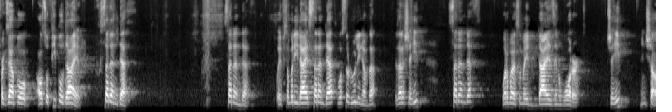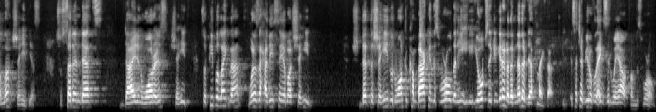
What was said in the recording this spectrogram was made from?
For example, also people die, sudden death. Sudden death. If somebody dies sudden death, what's the ruling of that? Is that a shaheed? Sudden death? What about if somebody dies in water? Shaheed? Inshallah, shaheed, yes. So sudden deaths, died in water is shaheed. So people like that, what does the hadith say about shaheed? That the shaheed would want to come back in this world and he, he hopes he can get another, another death like that. It's such a beautiful exit way out from this world.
